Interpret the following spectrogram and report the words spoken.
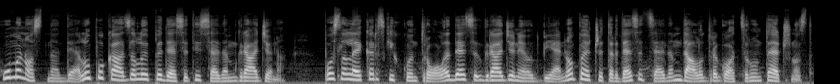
Humanost na delu pokazalo je 57 građana. Posle lekarskih kontrola 10 građana je odbijeno, pa je 47 dalo dragocenu tečnost,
